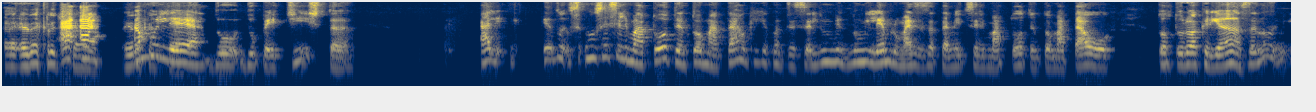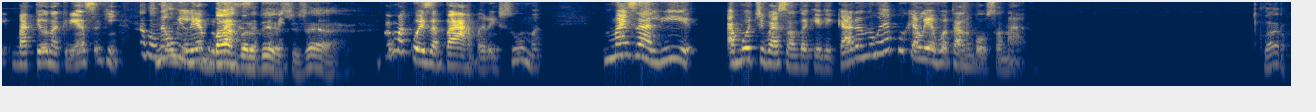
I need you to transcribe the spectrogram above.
É, é inacreditável. A, a, é a mulher do, do petista, ali, eu não sei se ele matou, tentou matar, o que, que aconteceu? Ele não me, não me lembro mais exatamente se ele matou, tentou matar ou torturou a criança, não, bateu na criança, enfim. É um, não um, me lembro um bárbaro desses, é. Foi uma coisa bárbara, em suma. Mas ali, a motivação daquele cara não é porque ela ia votar no Bolsonaro. Claro.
